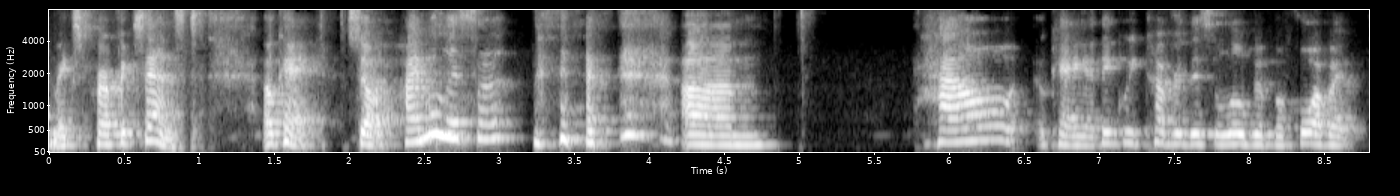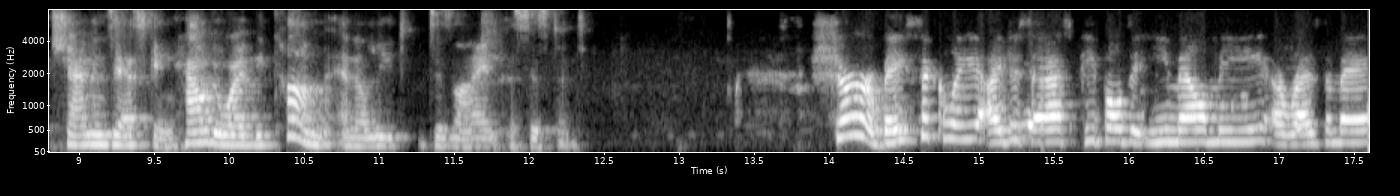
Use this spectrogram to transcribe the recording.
makes perfect sense. Okay. So, hi, Melissa. um, how, okay, I think we covered this a little bit before, but Shannon's asking, how do I become an Elite Design Assistant? Sure. Basically, I just ask people to email me a resume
